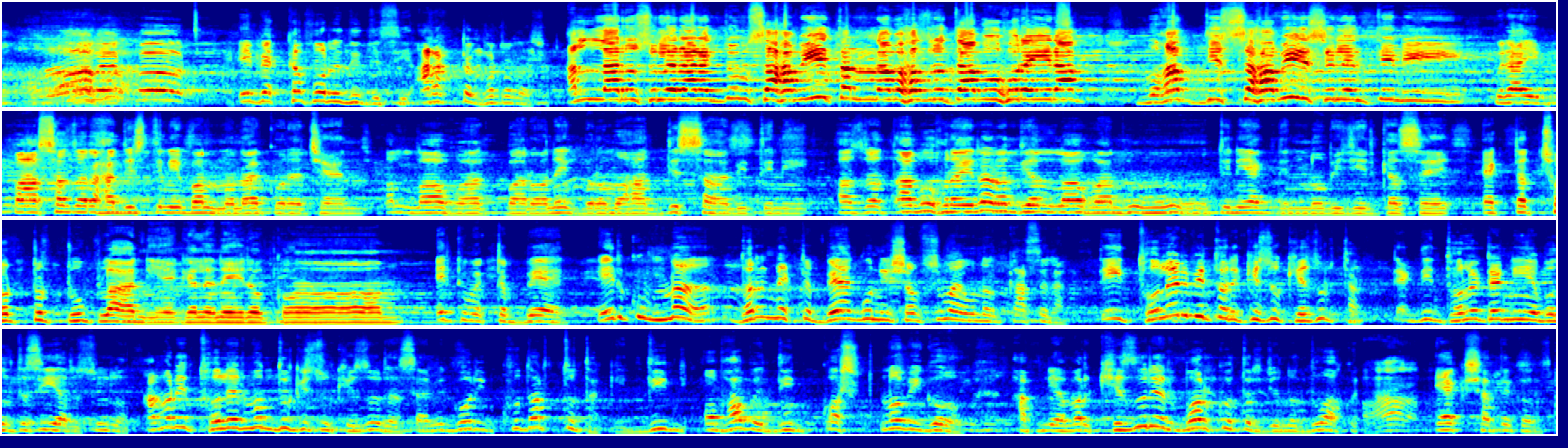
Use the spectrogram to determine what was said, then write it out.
এই ব্যাখ্যা পরে দিতেছি। আর একটা ঘটনা। আল্লাহ রসুলের আরেকজন সাহাবি তার নাম হজরত আবু হুরাইরা মুহাদ্দিস সাহাবী ছিলেন তিনি। প্রায় পাঁচ হাজার হাদিস তিনি বর্ণনা করেছেন। আল্লাহ আকবার, অনেক বড় মুহাদ্দিস সাহাবি তিনি। হজরত আবু হুরাইরা রাদিয়াল্লাহু আনহু, তিনি একদিন নবীজির কাছে একটা ছোট্ট টুপলা নিয়ে গেলেন এইরকম। এরকম একটা ব্যাগ। এরকম না ধরেন একটা ব্যাগ উনি সবসময় ওনার কাছে রাখ। এই থলের ভিতরে কিছু খেজুর থাক। একদিন থলেটা নিয়ে বলতেছি আর শুনো আমার এই থলের মধ্যে কিছু খেজুর আছে আমি গরিব ক্ষুধার্ত থাকি দিন অভাবে দিন কষ্ট। নবী গো আপনি আমার খেজুরের বরকতের জন্য দোয়া করেন। একসাথে করেন।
